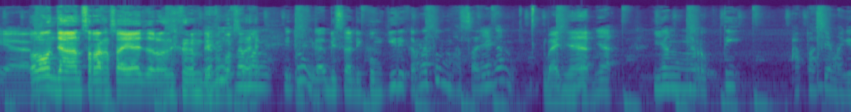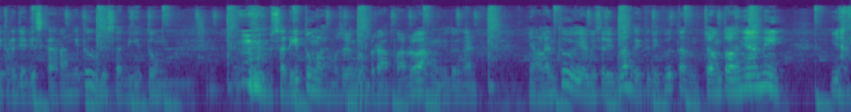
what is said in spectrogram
Ya Tolong jangan serang saya, jangan jangan tapi demo saya. memang itu nggak bisa dipungkiri karena tuh masanya kan Banyak. banyak yang ngerti apa sih yang lagi terjadi sekarang itu bisa dihitung bisa dihitung lah maksudnya beberapa doang gitu kan yang lain tuh ya bisa dibilang ikut ikutan contohnya nih yang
